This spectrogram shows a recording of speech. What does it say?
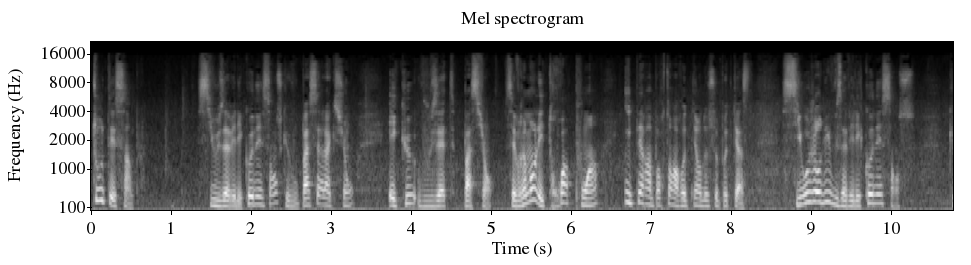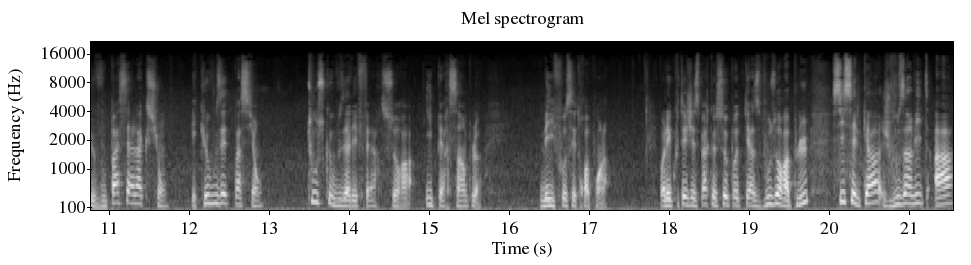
tout est simple. Si vous avez les connaissances, que vous passez à l'action et que vous êtes patient. C'est vraiment les trois points hyper important à retenir de ce podcast. Si aujourd'hui vous avez les connaissances, que vous passez à l'action et que vous êtes patient, tout ce que vous allez faire sera hyper simple. Mais il faut ces trois points-là. Voilà, écoutez, j'espère que ce podcast vous aura plu. Si c'est le cas, je vous invite à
